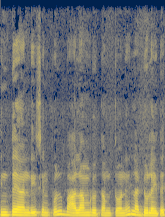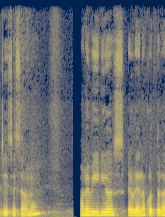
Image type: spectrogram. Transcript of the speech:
ఇంతే అండి సింపుల్. బాలామృతంతోనే లడ్డూలు అయితే చేసేసాము. మన వీడియోస్ ఎవరైనా కొత్తగా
